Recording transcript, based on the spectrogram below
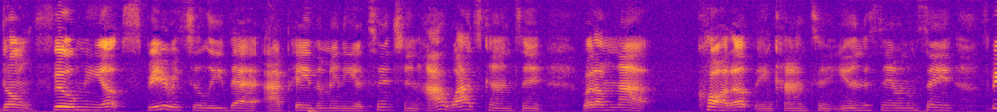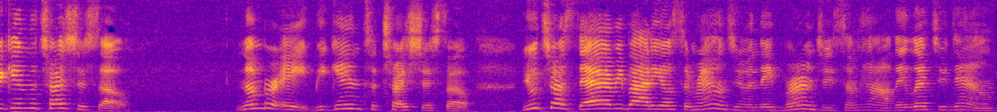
don't fill me up spiritually that I pay them any attention. I watch content, but I'm not caught up in content. You understand what I'm saying? So begin to trust yourself. Number eight, begin to trust yourself. You trust everybody else around you and they burned you somehow. They let you down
